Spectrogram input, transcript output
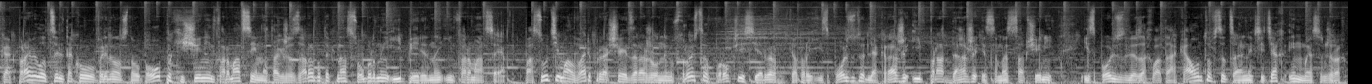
Как правило, цель такого вредоносного ПО — похищение информации, а также заработок на собранной и переданной информации. По сути, малварь превращает зараженные устройства в прокси-сервер, который используется для кражи и продажи смс-сообщений, используется для захвата аккаунтов в социальных сетях и мессенджерах,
